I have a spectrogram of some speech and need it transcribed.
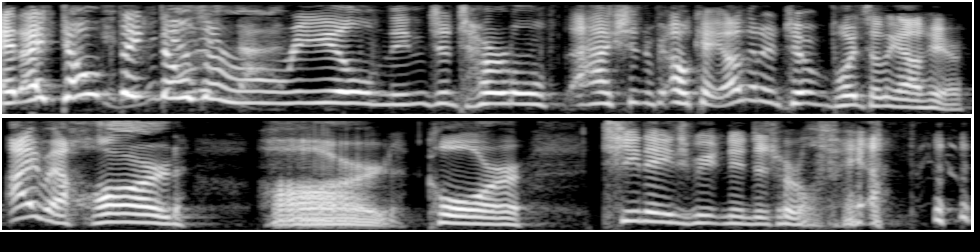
And I don't think those are that. real Ninja Turtle action. Okay, I'm going to point something out here. I'm a hard, hardcore Teenage Mutant Ninja Turtle fan.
